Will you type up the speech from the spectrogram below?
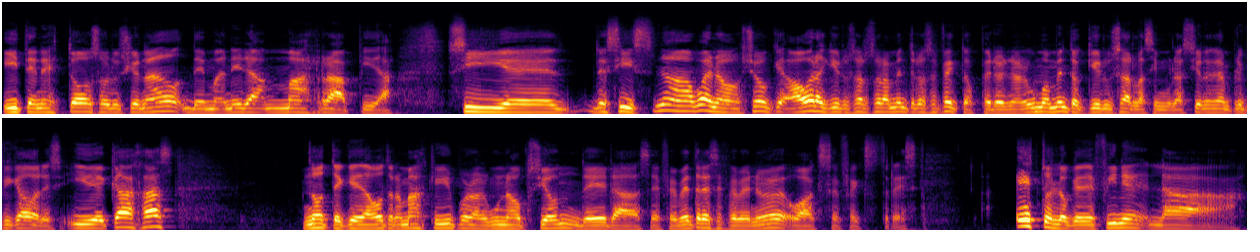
y tenés todo solucionado de manera más rápida. Si eh, decís, no, bueno, yo ahora quiero usar solamente los efectos, pero en algún momento quiero usar las simulaciones de amplificadores y de cajas, no te queda otra más que ir por alguna opción de las FM3, FM9 o AXFX3. Esto es lo que define la...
